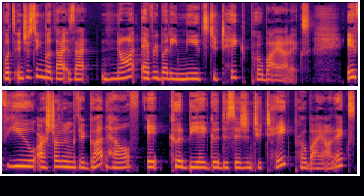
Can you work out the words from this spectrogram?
What's interesting about that is that not everybody needs to take probiotics. If you are struggling with your gut health, it could be a good decision to take probiotics.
